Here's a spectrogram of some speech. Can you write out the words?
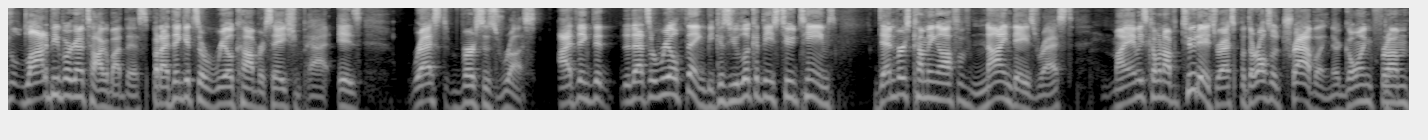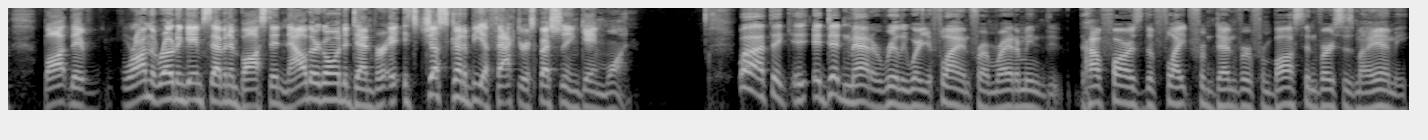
A lot of people are going to talk about this, but I think it's a real conversation, Pat, is rest versus rust. I think that that's a real thing because you look at these two teams. Denver's coming off of nine days rest. Miami's coming off of two days rest, but they're also traveling. They're going from they we're on the road in Game Seven in Boston. Now they're going to Denver. It's just going to be a factor, especially in Game One. Well, I think it, it, didn't matter really where you're flying from, right? I mean, how far is the flight from Denver from Boston versus Miami?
